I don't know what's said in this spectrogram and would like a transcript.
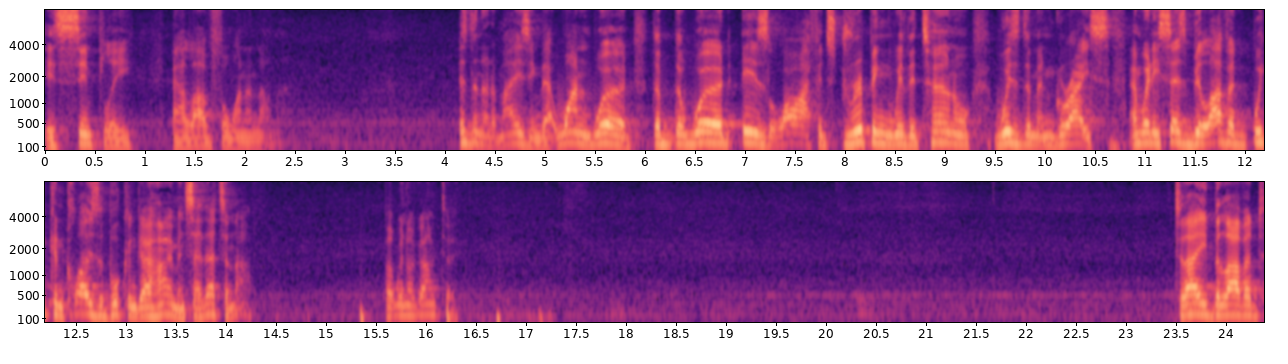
is simply our love for one another. Isn't it amazing that one word, the, the word is life? It's dripping with eternal wisdom and grace. And when he says, beloved, we can close the book and go home and say, that's enough. But we're not going to. Today, beloved,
